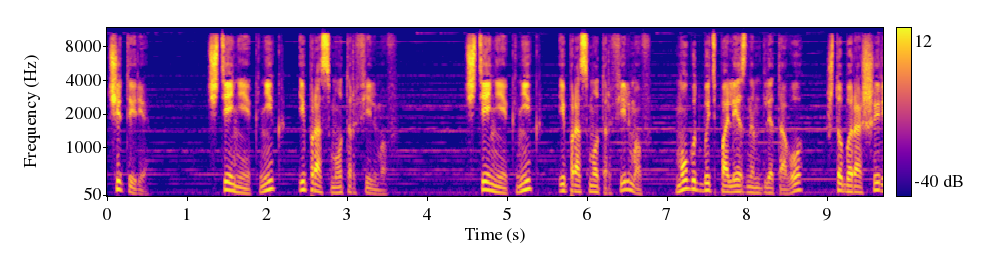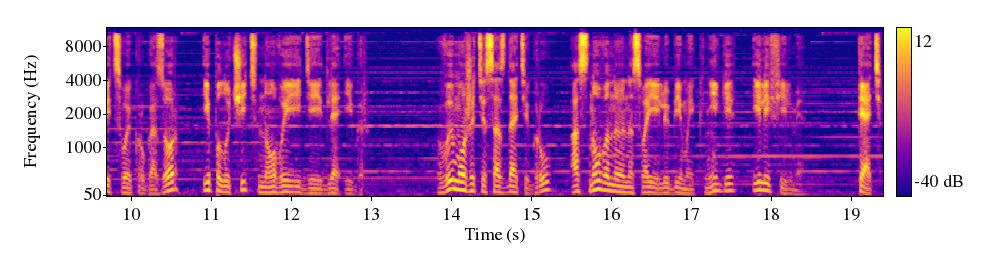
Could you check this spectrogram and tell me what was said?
4. Чтение книг и просмотр фильмов. Чтение книг и просмотр фильмов могут быть полезным для того, чтобы расширить свой кругозор и получить новые идеи для игр. Вы можете создать игру, основанную на своей любимой книге или фильме. 5.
